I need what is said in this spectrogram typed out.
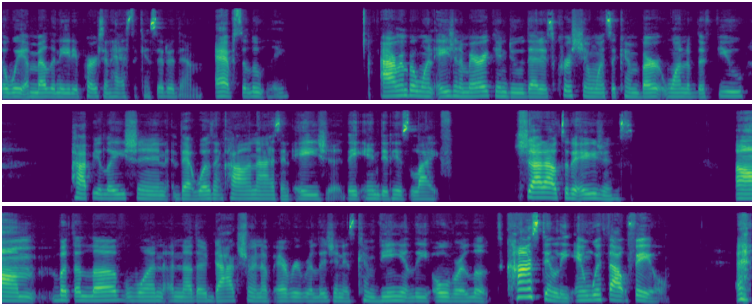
the way a melanated person has to consider them. Absolutely. I remember one Asian American dude that is Christian went to convert one of the few population that wasn't colonized in Asia. They ended his life. Shout out to the Asians. Um, but the love one another doctrine of every religion is conveniently overlooked constantly and without fail.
